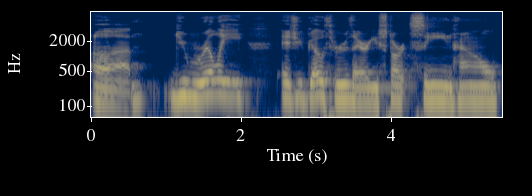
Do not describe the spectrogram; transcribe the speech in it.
Uh, you really, as you go through there, you start seeing how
